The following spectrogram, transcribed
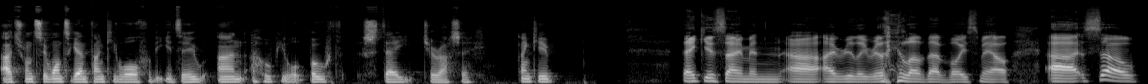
I just want to once again, thank you all for what you do, and I hope you all both stay Jurassic. Thank you. Thank you, Simon. Uh, I really, really love that voicemail. Uh, so,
